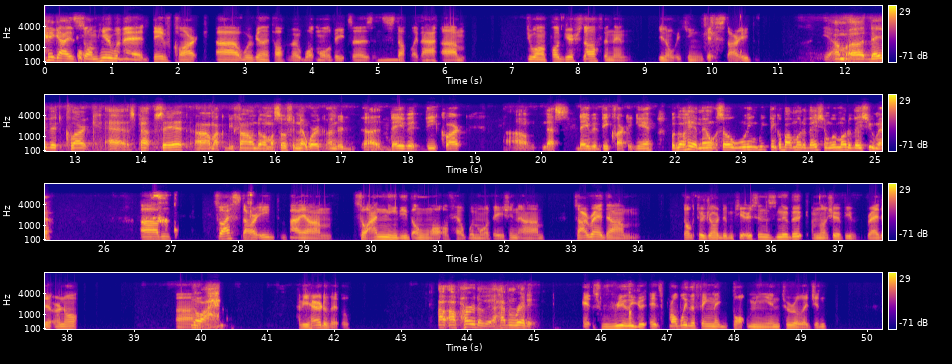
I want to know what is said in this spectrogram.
hey guys, so I'm here with uh, Dave Clark. Uh, we're gonna talk about what motivates us and stuff like that. Um, do you want to plug your stuff and then you know we can get started? Yeah, I'm uh, David Clark, as Pep said. Um, I can be found on my social network under uh, David V Clark. Um, that's David V Clark again. But go ahead, man. So when we think about motivation, what motivates you, man? Um, so I started by um, so I needed a lot of help with motivation. Um, so I read um, Dr. Jordan Peterson's new book. I'm not sure if you've read it or not. Um, no, I have Have you heard of it though? I, have heard of it. I haven't read it. It's really good. It's probably the thing that got me into religion.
